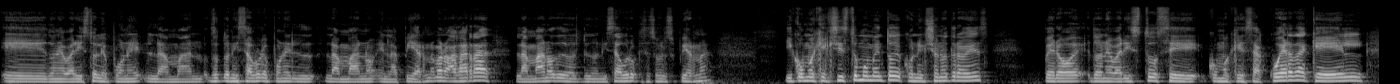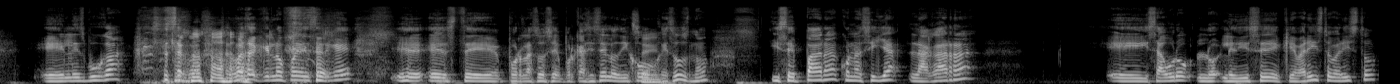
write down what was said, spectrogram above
eh, don Evaristo le pone la mano, don Isauro le pone la mano en la pierna, bueno, agarra la mano de, de don Isauro que está sobre su pierna y como que existe un momento de conexión otra vez, pero eh, don Evaristo se como que se acuerda que él él es buga, se acuerda que él no puede ser gay, este, por la sociedad, porque así se lo dijo sí. Jesús, ¿no? y se para con la silla, la agarra. Eh, Isauro lo, le dice que Evaristo, Evaristo.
